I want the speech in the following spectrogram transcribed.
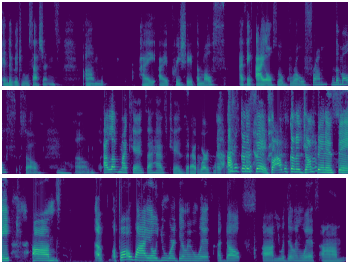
individual sessions, um, I, I appreciate the most. I think I also grow from the most. So mm. um, I love my kids. I have kids that I work with. I was gonna say, so I was gonna jump in and say, um, uh, for a while you were dealing with adults, um, you were dealing with um,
